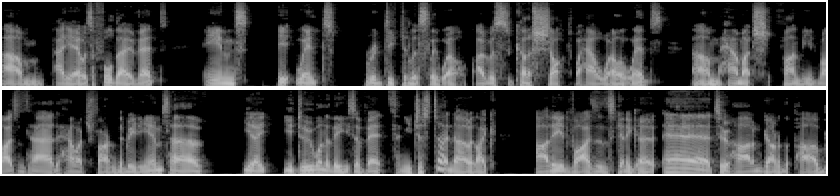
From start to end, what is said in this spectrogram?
Um, and yeah, it was a full day event and it went ridiculously well. I was kind of shocked by how well it went, um, how much fun the advisors had, how much fun the BDMs have. You know, you do one of these events and you just don't know, like, are the advisors going to go, eh, too hard, I'm going to the pub?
